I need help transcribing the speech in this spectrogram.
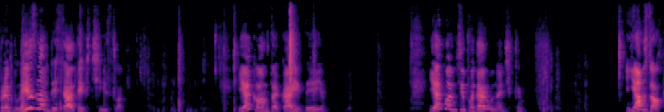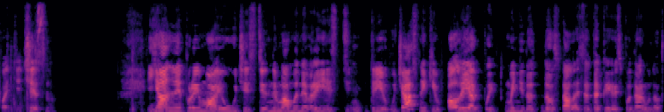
приблизно в 10 числах. Як вам така ідея? Як вам ці подаруночки? Я в захваті, чесно. Я не приймаю участі, нема мене в реєстрі учасників, але якби мені до- досталося такий ось подарунок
